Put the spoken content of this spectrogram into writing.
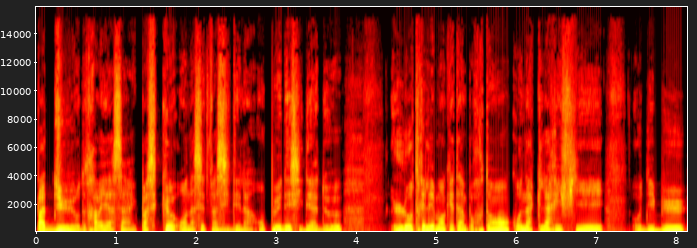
pas dur de travailler à cinq parce que on a cette facilité-là. On peut décider à deux. L'autre élément qui est important, qu'on a clarifié au début,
